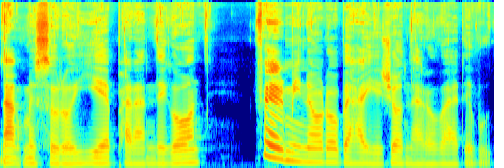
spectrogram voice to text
نقم سرایی پرندگان فرمینا را به هیجان درآورده بود.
